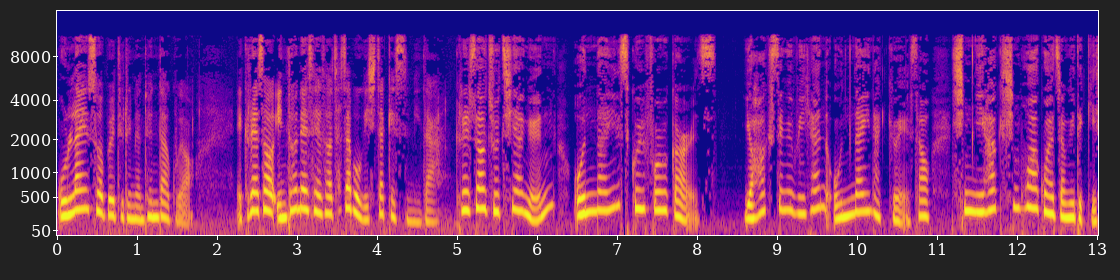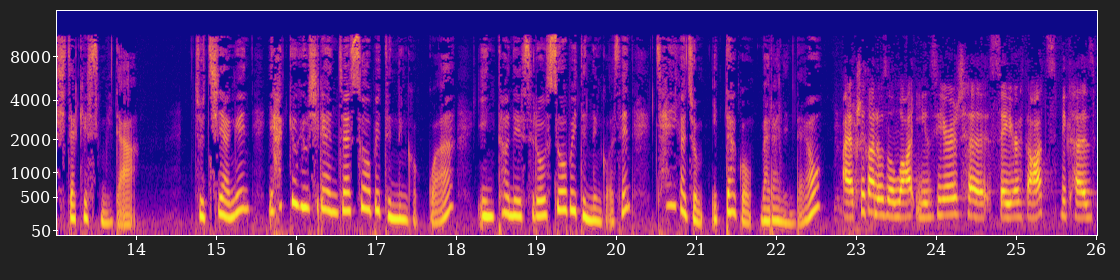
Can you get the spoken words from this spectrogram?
온라인 수업을 들으면 된다고요. 그래서 인터넷에서 찾아보기 시작했습니다. 그래서 조치양은 온라인 스쿨 for girls 여학생을 위한 온라인 학교에서 심리학 심화 과정을 듣기 시작했습니다. 조치양은 이 학교 교실에 앉아 수업을 듣는 것과 인터넷으로 수업을 듣는 것엔 차이가 좀 있다고 말하는데요. I actually thought it was a lot easier to say your thoughts because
